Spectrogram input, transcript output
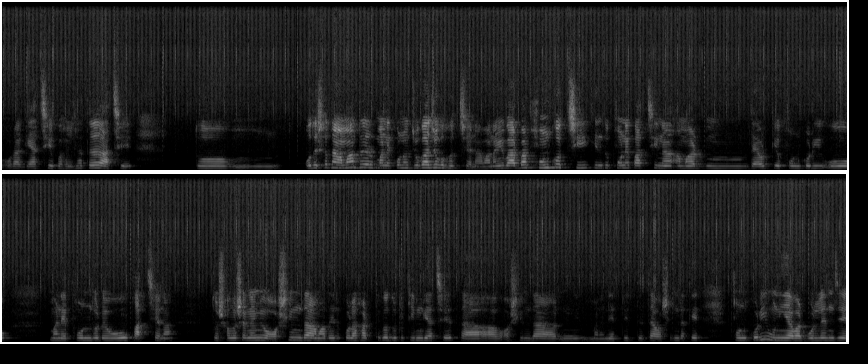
ওরা গেছে পহেলগাঁতে আছে। তো ওদের সাথে আমাদের মানে কোনো যোগাযোগ হচ্ছে না। মানে আমি বারবার ফোন করছি, কিন্তু ফোনে পাচ্ছি না। আমার দেওরকে ফোন করি, ও মানে ফোন ধরে ও পাচ্ছে না। তো সঙ্গে সঙ্গে আমি অসীমদা আমাদের কোলাহাট থেকেও দুটো টিম গেছে। তা অসীমদা মানে নেতৃত্বে তা অসীমদাকে ফোন করি। উনি আবার বললেন যে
